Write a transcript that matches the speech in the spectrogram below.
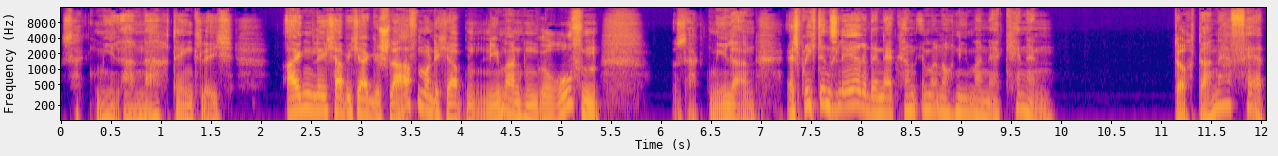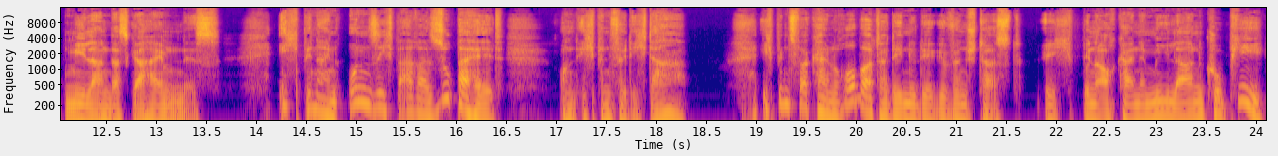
sagt Milan nachdenklich. Eigentlich habe ich ja geschlafen und ich habe niemanden gerufen sagt Milan. Er spricht ins Leere, denn er kann immer noch niemanden erkennen. Doch dann erfährt Milan das Geheimnis. Ich bin ein unsichtbarer Superheld und ich bin für dich da. Ich bin zwar kein Roboter, den du dir gewünscht hast, ich bin auch keine Milan-Kopie,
